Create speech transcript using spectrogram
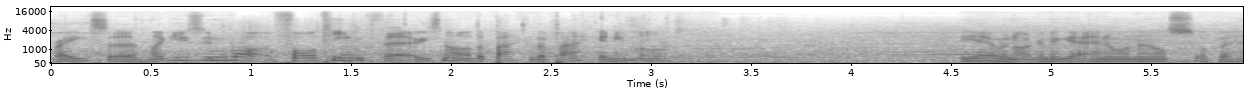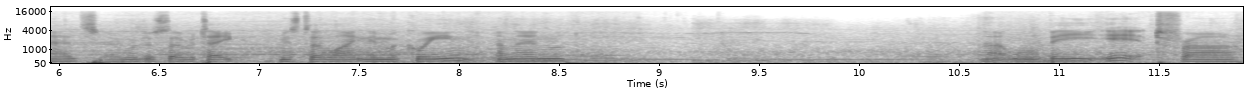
racer. Like, he's in what, 14th there? He's not at the back of the pack anymore. But yeah, we're not going to get anyone else up ahead, so we'll just overtake Mr. Lightning McQueen, and then that will be it for our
